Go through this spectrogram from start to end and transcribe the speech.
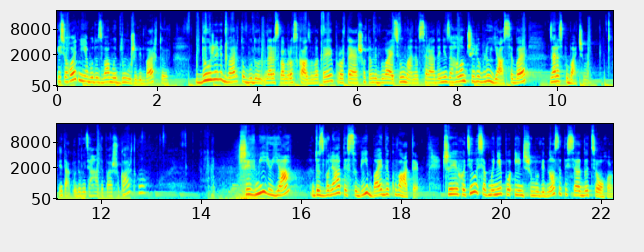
І сьогодні я буду з вами дуже відвертою. Дуже відверто буду зараз вам розказувати про те, що там відбувається у мене всередині. Загалом, чи люблю я себе. Зараз побачимо. І так, буду витягати першу картку. Чи вмію я дозволяти собі байдикувати? Чи хотілося б мені по-іншому відноситися до цього?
